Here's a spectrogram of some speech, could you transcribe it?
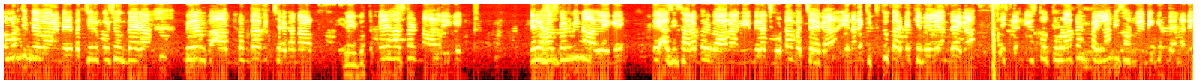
ਕੌਣ ਜ਼ਿੰਮੇਵਾਰ ਹੈ? ਮੇਰੇ ਬੱਚੇ ਨੂੰ ਕੁਝ ਹੁੰਦਾ ਹੈਗਾ। ਮੇਰਾ ਬੰਦਾ ਵਿੱਚ ਹੈਗਾ ਨਾਲ। ਨਹੀਂ ਪੁੱਤ, ਮੇਰੇ ਹਸਬੰਡ ਨਾਲ ਲੈ ਮੇਰੇ ਹਸਬੰਡ ਵੀ ਨਾਲ ਲੈ ਗਏ। ਤੇ ਅਸੀਂ ਸਾਰਾ ਪਰਿਵਾਰ ਆ ਗਏ। ਮੇਰਾ ਛੋਟਾ ਬੱਚਾ ਹੈਗਾ ਇਹਨਾਂ ਨੇ ਖਿੱਚਤੂ ਕਰਕੇ ਕਿਵੇਂ ਲਿਆਂਦਾ ਹੈਗਾ? ਇੱਕ ਇਸ ਤੋਂ ਥੋੜਾ ਟਾਈਮ ਪਹਿਲਾਂ ਵੀ ਸਾਨੂੰ ਐਵੇਂ ਕੀਤਾ ਇਹਨਾਂ ਨੇ।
